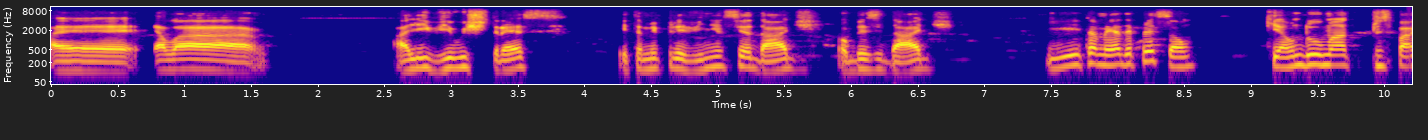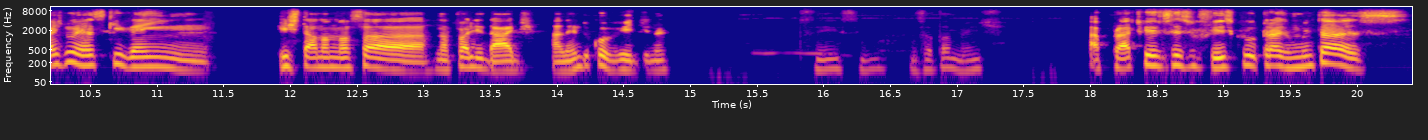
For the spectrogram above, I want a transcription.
é, ela alivia o estresse e também previne a ansiedade, obesidade e também a depressão, que é uma das principais doenças que vem está na nossa na atualidade, além do Covid, né? Sim, sim, exatamente. A prática de exercício físico traz muitas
